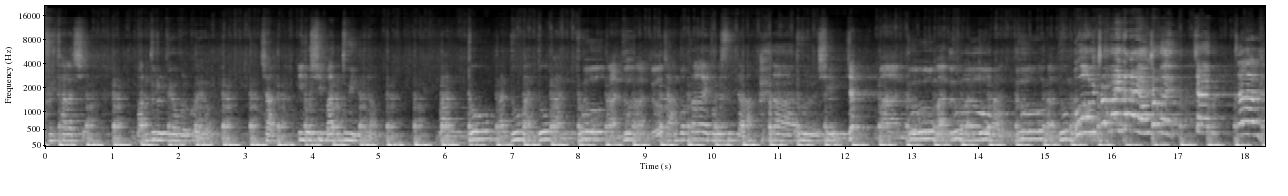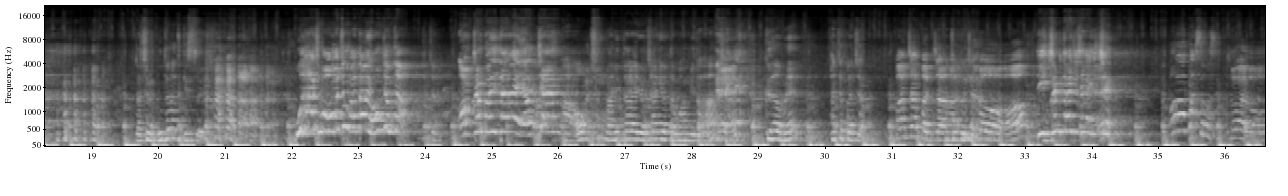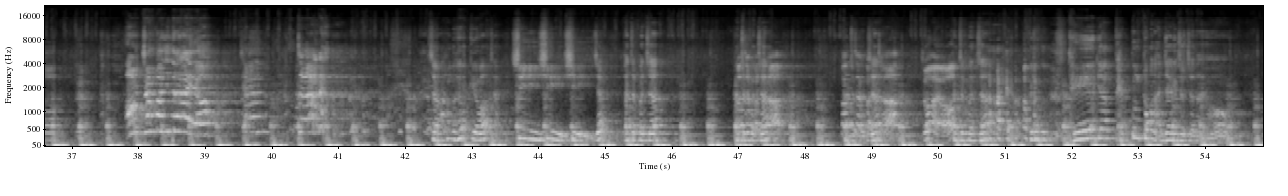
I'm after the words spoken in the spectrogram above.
우리 다 같이 만두를 배워볼 거예요. 자, 이것이 만두입니다. 만두, 만두, 만두, 만두, 만두, 만두. 자, 한번 따라해 보겠습니다. 하나, 둘, 시작. 만두, 만두, 만두, 만두, 만두, 만두. 엄청 많이 따라요, 엄청 많이. 짠, 짠. 나잘 못 알아듣겠어요. 와, 저 엄청 많이 따라요, 엄청 많. 진짜. 엄청 많이 따라해요, 짠. 아, 엄청 많이 따라요. 짱이었다고 합니다. 네. 그 다음에 반짝반짝. 반짝반짝 반짝반짝. 흔들어. 2층도 해주세요, 2층. 어, 봤어, 봤어. 좋아요. 엄청 많이 따라해요. 짠, 짠. 자, 한번 해볼게요. 자, 시, 시, 시작. 반짝반짝. 반짝반짝. 반짝반짝. 좋아요. 반짝반짝 그리고 대략 100분 동안 앉아 계셨잖아요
